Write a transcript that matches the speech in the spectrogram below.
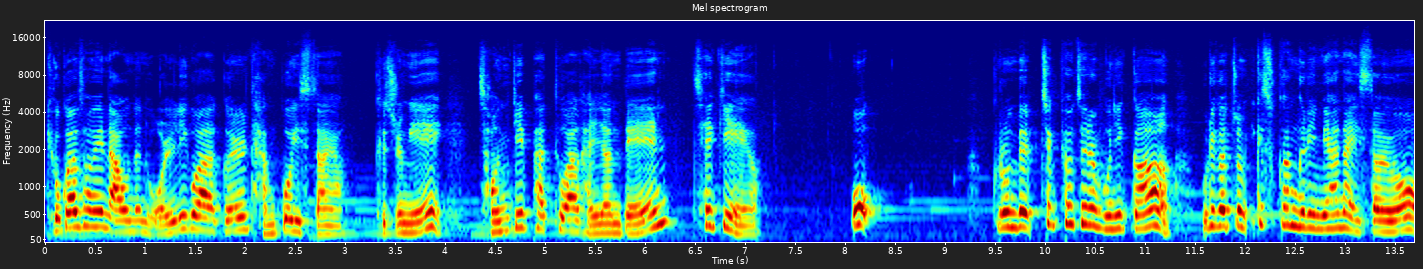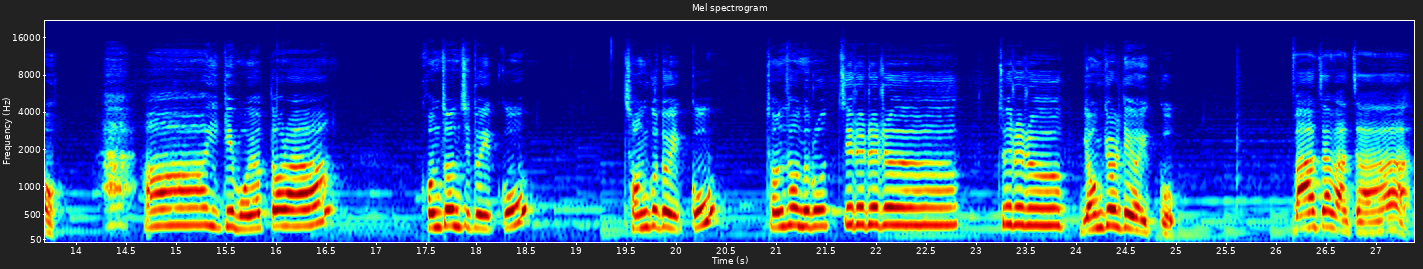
교과서에 나오는 원리과학을 담고 있어요. 그 중에 전기 파트와 관련된 책이에요. 어? 그런데 책 표지를 보니까 우리가 좀 익숙한 그림이 하나 있어요. 아, 이게 뭐였더라? 건전지도 있고, 전구도 있고, 전선으로 찌르르르, 찌르르 연결되어 있고. 맞아, 맞아.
